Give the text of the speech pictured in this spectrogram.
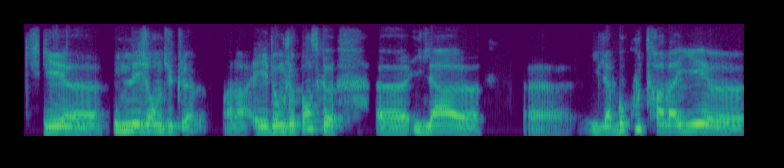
qui est euh, une légende du club. Voilà. Et donc je pense que euh, il a euh, euh il a beaucoup travaillé euh,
